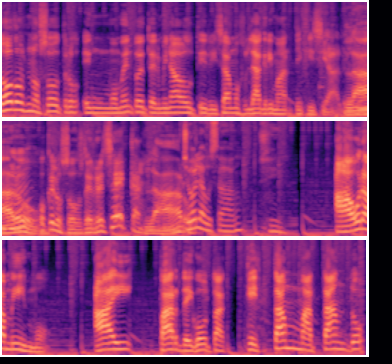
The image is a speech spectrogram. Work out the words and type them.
Todos nosotros en un momento determinado utilizamos lágrimas artificiales. Claro. Porque los ojos se resecan. Claro. Yo la he usado. Sí. Ahora mismo hay par de gotas que están matando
